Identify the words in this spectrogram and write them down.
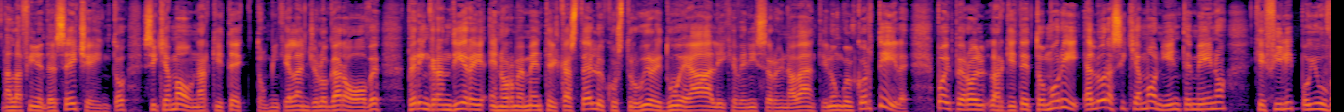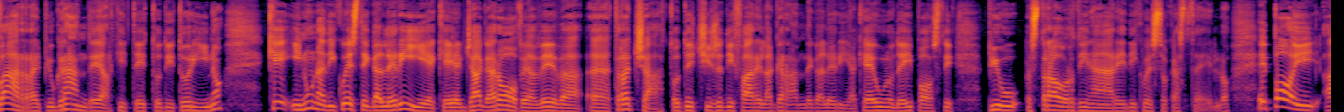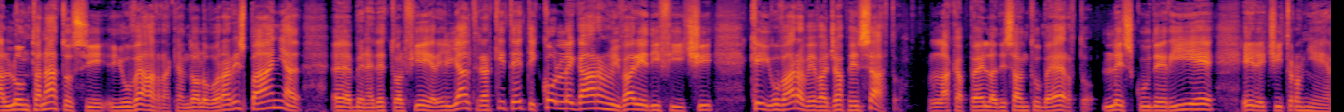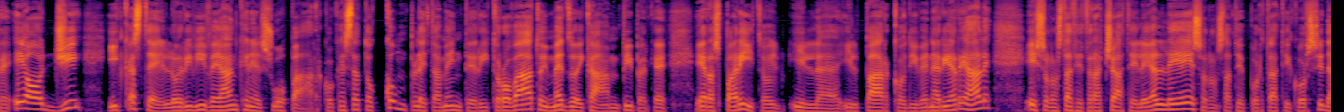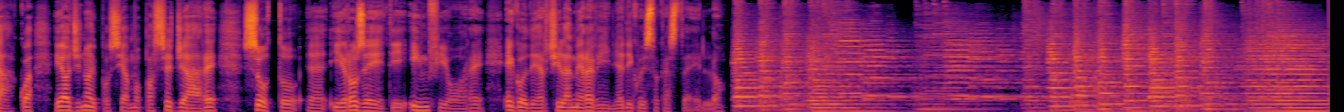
alla fine del Seicento, si chiamò un architetto Michelangelo Garove per ingrandire enormemente il castello e costruire due ali che venissero in avanti lungo il cortile. Poi però l'architetto morì e allora si chiamò niente meno che Filippo Juvarra, il più grande architetto di Torino, che in una di queste gallerie che già Garove aveva eh, tracciato decise di fare la grande galleria, che è uno dei posti più straordinari di questo castello. E poi allontanatosi Juvarra che andò a lavorare in Spagna, eh, Benedetto Alfieri e gli altri architetti collegarono i vari edifici che Juvar aveva già pensato la cappella di Sant'Uberto, le scuderie e le citroniere e oggi il castello rivive anche nel suo parco che è stato completamente ritrovato in mezzo ai campi perché era sparito il, il, il parco di Veneria Reale e sono state tracciate le allee, sono stati portati i corsi d'acqua e oggi noi possiamo passeggiare sotto eh, i roseti in fiore e goderci la meraviglia di questo castello.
